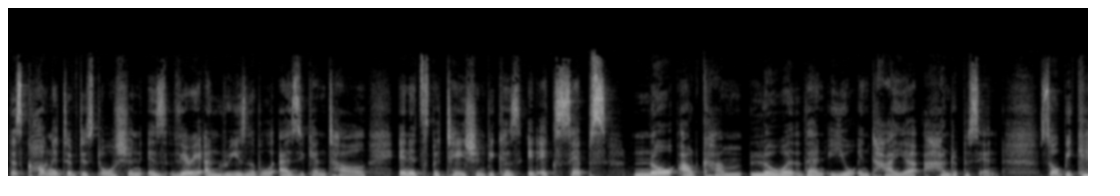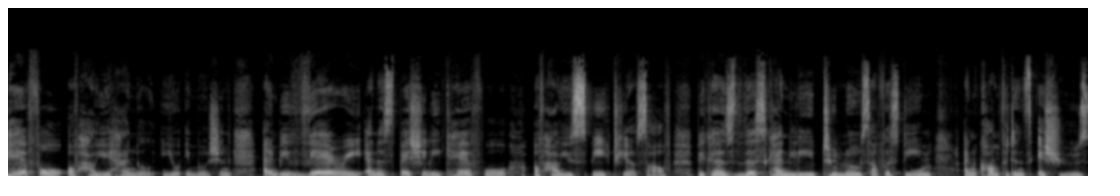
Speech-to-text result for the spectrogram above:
This cognitive distortion is very unreasonable, as you can tell, in its expectation because it accepts no outcome lower than your entire 100%. So be careful of how you handle your emotion and be very and especially careful of how you speak to yourself because this can lead to low self esteem and confidence issues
